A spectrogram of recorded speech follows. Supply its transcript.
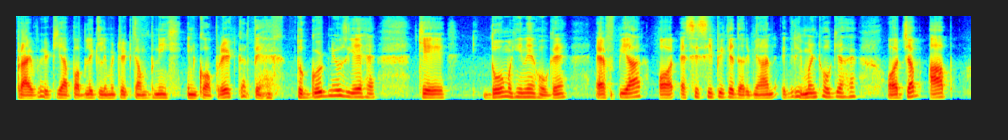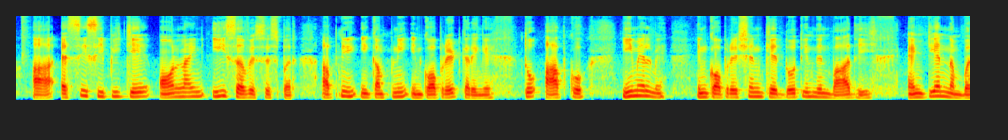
پرائیویٹ یا پبلک لمیٹڈ کمپنی انکوپریٹ کرتے ہیں۔ تو گڈ نیوز یہ ہے کہ دو مہینے ہو گئے، ایف پی آر اور ایس سی سی پی کے درمیان اگریمنٹ ہو گیا ہے۔ اور جب آپ ایس سی سی پی کے آن لائن ای سروسز پر اپنی کمپنی انکوپریٹ کریں گے، تو آپ کو ای میل میں انکوپریشن کے دو تین دن بعد ہی این ٹی این نمبر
